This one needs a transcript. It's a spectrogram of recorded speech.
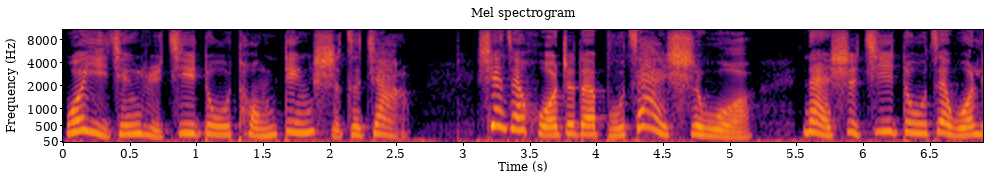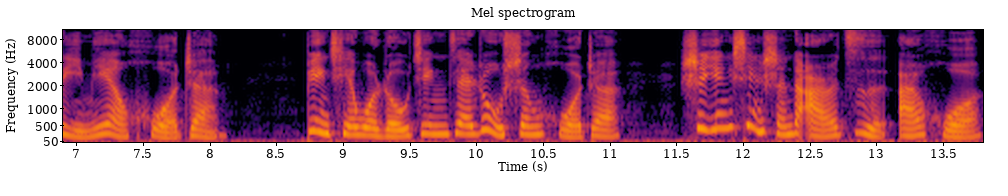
我已经与基督同钉十字架，现在活着的不再是我，乃是基督在我里面活着，并且我如今在肉身活着，是因信神的儿子而活。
